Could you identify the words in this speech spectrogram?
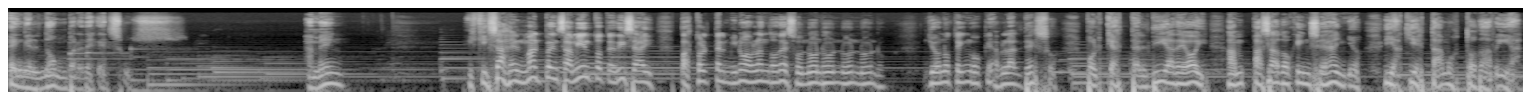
en el nombre de Jesús. Amén. Y quizás el mal pensamiento te dice, ay, pastor terminó hablando de eso. No, no, no, no, no. Yo no tengo que hablar de eso, porque hasta el día de hoy han pasado 15 años y aquí estamos todavía,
